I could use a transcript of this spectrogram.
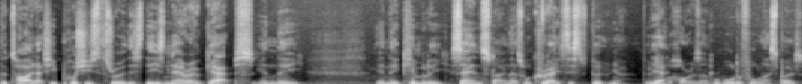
the tide actually pushes through this these narrow gaps in the in the Kimberley sandstone. That's what creates this you know Yeah. horizontal waterfall, I suppose.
